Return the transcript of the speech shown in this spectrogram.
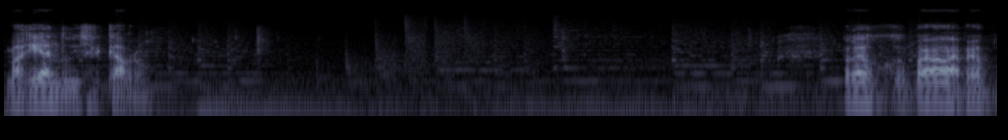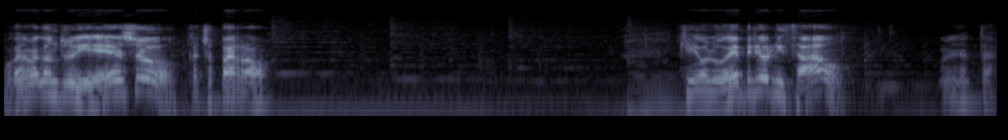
Vagueando, dice el cabrón. Pero, ¿por qué no me construí eso? Cacho perro. Que os lo he priorizado. Bueno, ya está.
